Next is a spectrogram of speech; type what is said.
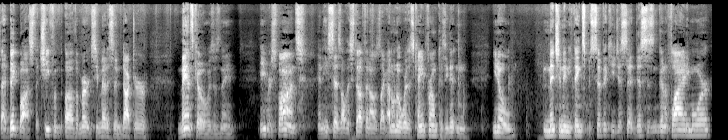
that big boss, the chief of, of emergency medicine, Dr. Mansko was his name. He responds and he says all this stuff. And I was like, I don't know where this came from because he didn't, you know, mention anything specific. He just said, this isn't going to fly anymore.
